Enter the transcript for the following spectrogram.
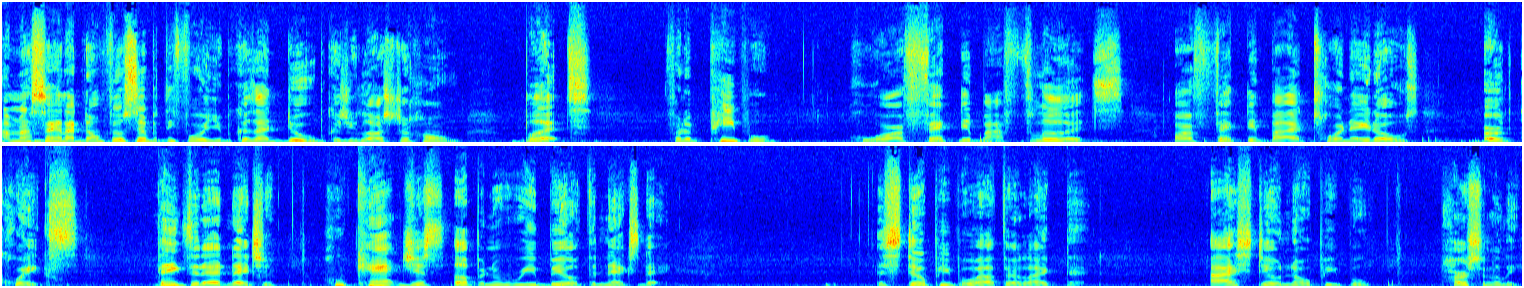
I'm not saying I don't feel sympathy for you because I do because you lost your home, but for the people who are affected by floods, are affected by tornadoes, earthquakes, things of that nature, who can't just up and rebuild the next day. There's still people out there like that. I still know people personally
